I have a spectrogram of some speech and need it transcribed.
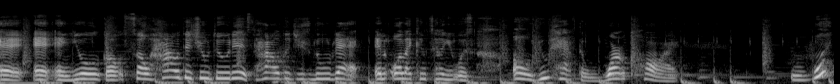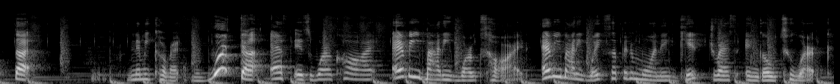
and, and, and, you'll go, So, how did you do this? How did you do that? And all I can tell you is, Oh, you have to work hard. What the? Let me correct. What the F is work hard? Everybody works hard. Everybody wakes up in the morning, get dressed, and go to work.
